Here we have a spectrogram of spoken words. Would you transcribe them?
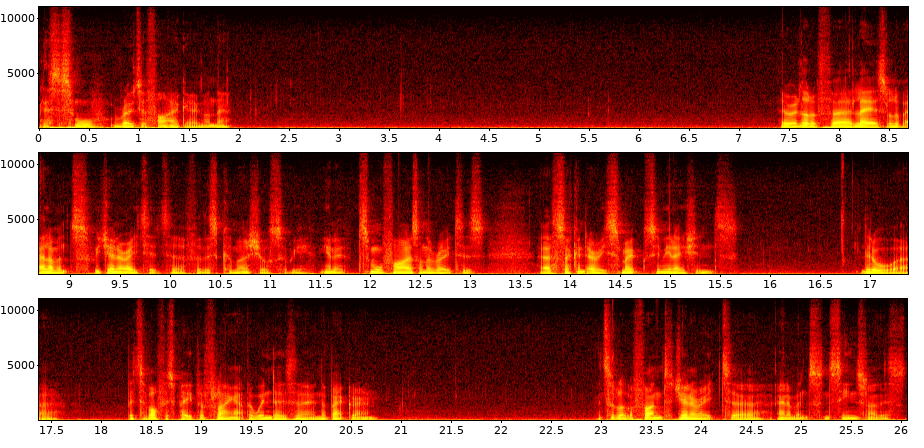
There's a small rotor fire going on there. There are a lot of uh, layers, a lot of elements we generated uh, for this commercial. So we, you know, small fires on the rotors, uh, secondary smoke simulations, little uh, bits of office paper flying out the windows there in the background. It's a lot of fun to generate uh, elements and scenes like this.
